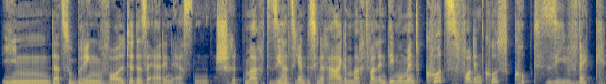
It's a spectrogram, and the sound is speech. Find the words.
ihn dazu bringen wollte, dass er den ersten Schritt macht. Sie hat sich ein bisschen rar gemacht, weil in dem Moment kurz vor dem Kuss guckt sie weg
